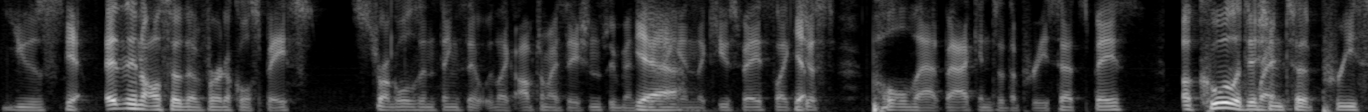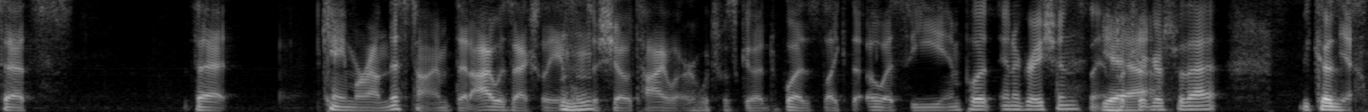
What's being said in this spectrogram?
use Yeah. and then also the vertical space struggles and things that like optimizations we've been Yeah. doing in the queue space, like Yep. just pull that back into the preset space. A cool addition Right. to presets that came around this time that I was actually able Mhm. to show Tyler, which was good, was like the OSC input integrations, the input Yeah. triggers for that. Because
